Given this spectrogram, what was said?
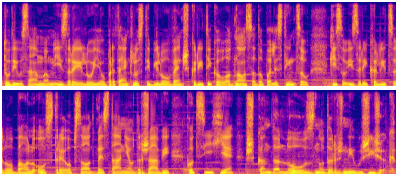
Tudi v samem Izraelu je v preteklosti bilo več kritikov odnosa do palestincev, ki so izrekali celo bolj ostre obsodbe stanja v državi, kot si jih je škandalozno držni vrnil Žižek.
